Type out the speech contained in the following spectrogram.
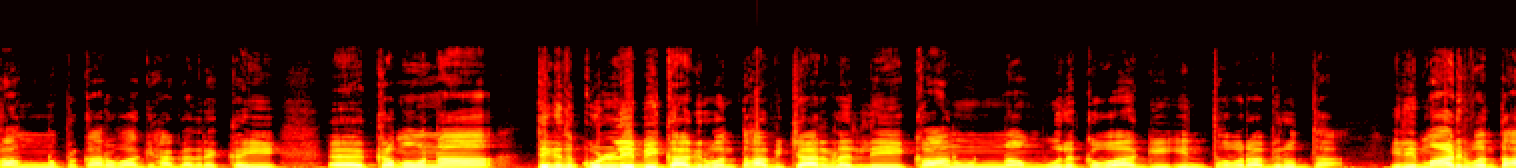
ಕಾನೂನು ಪ್ರಕಾರವಾಗಿ ಹಾಗಾದರೆ ಕೈ ಕ್ರಮವನ್ನು ತೆಗೆದುಕೊಳ್ಳಲೇಬೇಕಾಗಿರುವಂತಹ ವಿಚಾರಗಳಲ್ಲಿ ಕಾನೂನಿನ ಮೂಲಕವಾಗಿ ಇಂಥವರ ವಿರುದ್ಧ ಇಲ್ಲಿ ಮಾಡಿರುವಂತಹ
